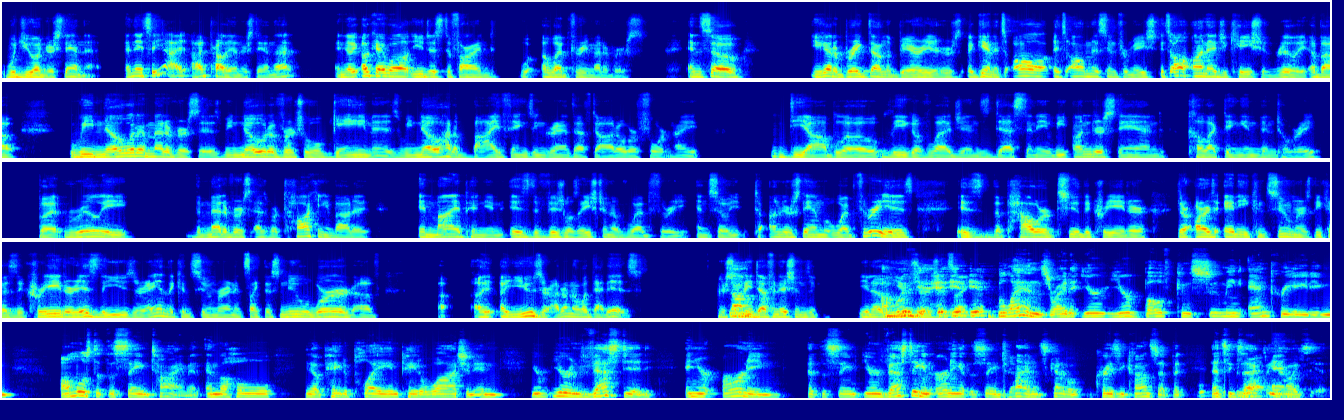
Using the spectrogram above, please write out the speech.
would you understand that? And they'd say, yeah, I, would probably understand that. And you're like, okay, well, you just defined a Web3 metaverse. And so you got to break down the barriers. Again, it's all, it's all misinformation. It's all uneducation really about we know what a metaverse is. We know what a virtual game is. We know how to buy things in Grand Theft Auto or Fortnite, Diablo, League of Legends, Destiny. We understand collecting inventory, but really the metaverse as we're talking about it in my opinion is the visualization of web3 and so to understand what web3 is is the power to the creator. There aren't any consumers because the creator is the user and the consumer and it's like this new word of a, a user. I don't know what that is. There's so no, many definitions you know I'm users. You. It, like, it, blends right? It, you're you're both consuming and creating almost at the same time. And, and the whole, you know, pay to play and pay to watch and, and you're you're invested and you're earning at the same you're investing and earning at the same time. It's kind of a crazy concept, but that's exactly yeah, how I see it.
